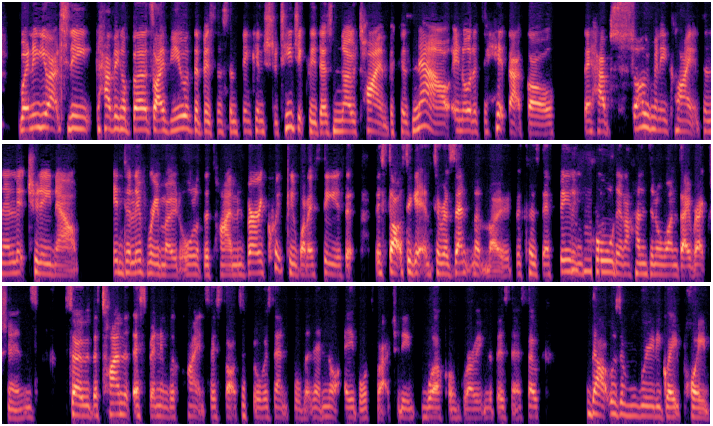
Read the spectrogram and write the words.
when are you actually having a bird's eye view of the business and thinking strategically there's no time because now in order to hit that goal they have so many clients and they're literally now in delivery mode all of the time. And very quickly, what I see is that they start to get into resentment mode because they're feeling mm-hmm. pulled in 101 directions. So the time that they're spending with clients, they start to feel resentful that they're not able to actually work on growing the business. So that was a really great point.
